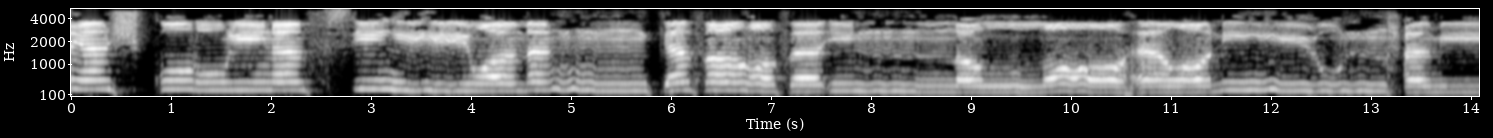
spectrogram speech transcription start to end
يشكر لنفسه ومن كفر فإن الله غني حميد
